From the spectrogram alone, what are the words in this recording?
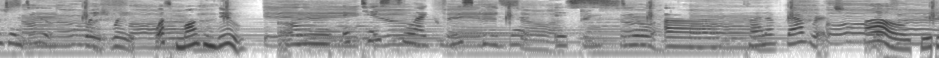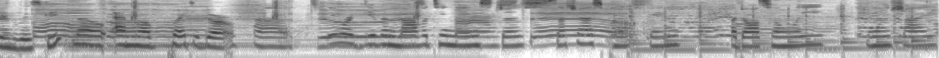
Mountain Dew. Wait, wait. What's Mountain Dew? Um, it tastes like whiskey, but it's still a kind of beverage. Oh, do you drink whiskey? No, I'm a pretty girl. Uh, they were given novelty names just such as Pink Fink, Adults Only, Moonshine,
